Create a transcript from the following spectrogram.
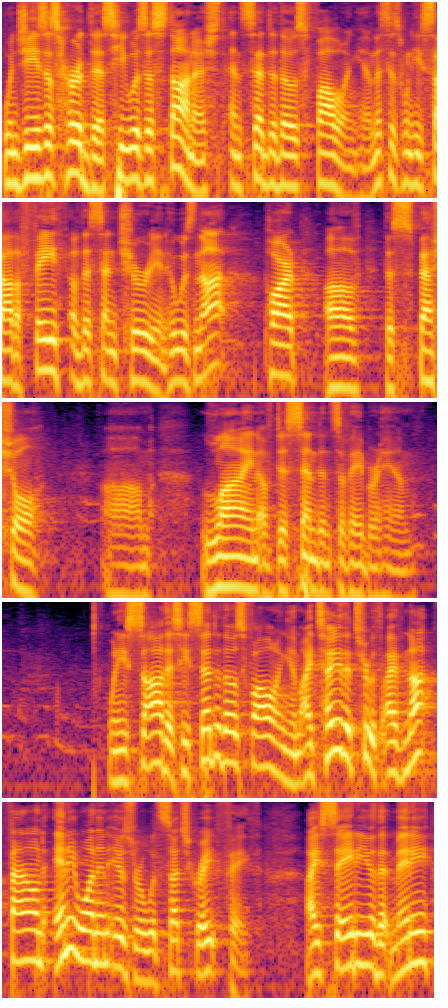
When Jesus heard this, he was astonished and said to those following him, This is when he saw the faith of the centurion, who was not part of the special um, line of descendants of Abraham. When he saw this, he said to those following him, I tell you the truth, I have not found anyone in Israel with such great faith. I say to you that many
